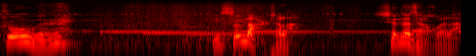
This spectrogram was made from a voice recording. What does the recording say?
庄维，你死哪儿去了？现在才回来？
